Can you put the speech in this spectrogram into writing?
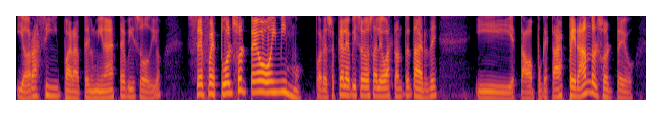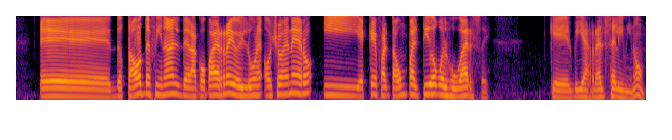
Y ahora sí, para terminar este episodio. Se efectuó el sorteo hoy mismo. Por eso es que el episodio salió bastante tarde. Y estaba, porque estaba esperando el sorteo. Eh, de octavos de final de la Copa de Rey, hoy lunes 8 de enero. Y es que faltaba un partido por jugarse. Que el Villarreal se eliminó.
